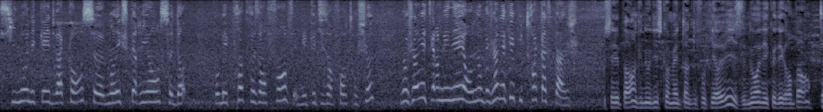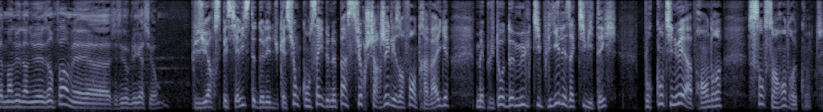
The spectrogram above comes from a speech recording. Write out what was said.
Sinon, les cahiers de vacances, euh, mon expérience pour mes propres enfants, mes petits-enfants, autre chose, n'ont jamais terminé, on n'a jamais fait plus de 3-4 pages. C'est les parents qui nous disent combien de temps qu'il faut qu'ils revisent. Nous, on n'est que des grands-parents. Ça m'ennuie d'ennuyer les enfants, mais euh, c'est une obligation. Plusieurs spécialistes de l'éducation conseillent de ne pas surcharger les enfants en travail, mais plutôt de multiplier les activités pour continuer à apprendre sans s'en rendre compte.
